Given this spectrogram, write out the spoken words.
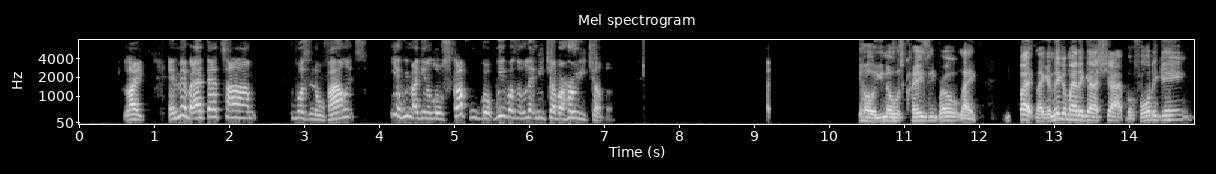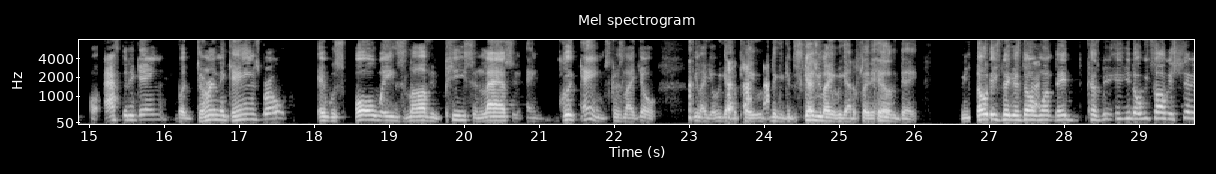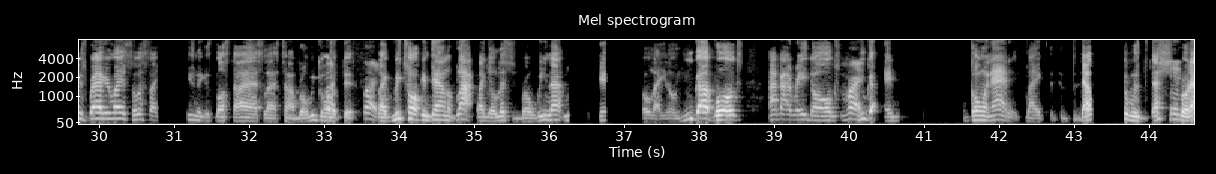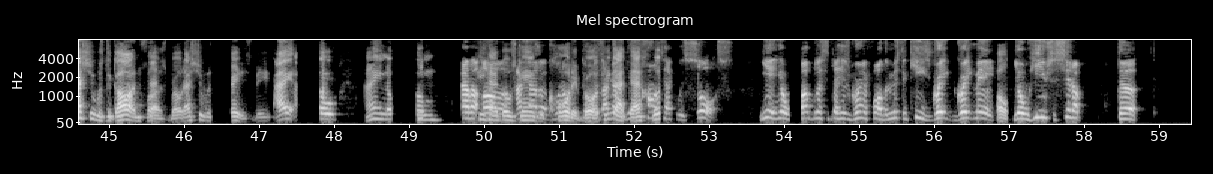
Like and remember at that time it wasn't no violence. Yeah, we might get a little scuffle, but we wasn't letting each other hurt each other. Yo, you know what's crazy, bro? Like, like, like a nigga might have got shot before the game or after the game, but during the games, bro, it was always love and peace and laughs and, and good games. Cause like, yo, be like, yo, we got to play. nigga, get the schedule like we got to play the hill today. We know these niggas don't right. want they because we, you know, we talking shit is bragging right. So it's like these niggas bust our ass last time, bro. We going right, up there. Right. Like we talking down the block. Like, yo, listen, bro, we not bro, like, yo, you got bugs, I got Ray Dogs. Right. You got and going at it. Like that was that shit, bro. That shit was the garden for us, bro. That shit was the greatest, B. I I know I ain't know um gotta, he had uh, those games gotta, recorded, bro. If he got that contact foot, with Sauce. Yeah, yo, God bless to his grandfather, Mr. Keys, great, great man. Oh. Yo, he used to sit up the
